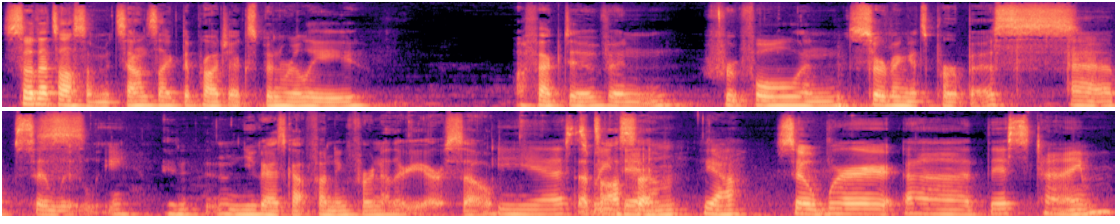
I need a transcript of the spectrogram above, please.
So that's awesome. It sounds like the project's been really effective and fruitful and serving its purpose. Absolutely. And you guys got funding for another year, so yes, that's awesome. Did. Yeah. So we're uh, this time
